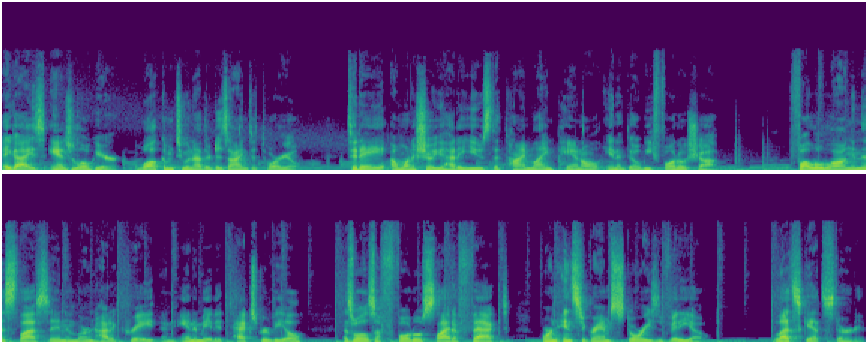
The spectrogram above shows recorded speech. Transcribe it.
Hey guys, Angelo here. Welcome to another design tutorial. Today, I want to show you how to use the timeline panel in Adobe Photoshop. Follow along in this lesson and learn how to create an animated text reveal, as well as a photo slide effect for an Instagram stories video. Let's get started.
